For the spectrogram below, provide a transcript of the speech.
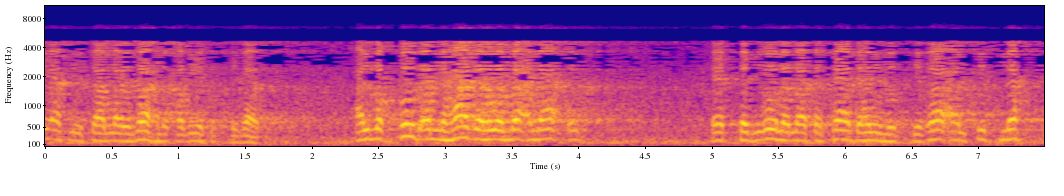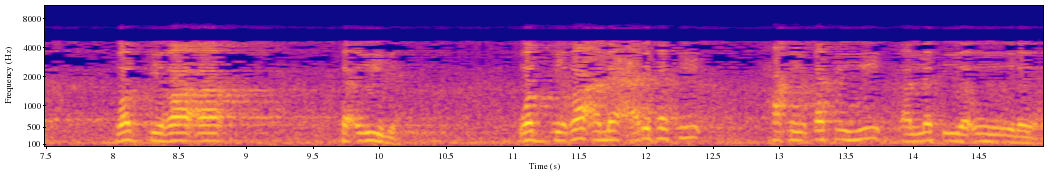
سياتي إن شاء الله يضاف لقضيه الصفات المقصود أن هذا هو معنى يتبعون ما تشابه منه ابتغاء الفتنة وابتغاء تأويله وابتغاء معرفة حقيقته التي يؤول إليها.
